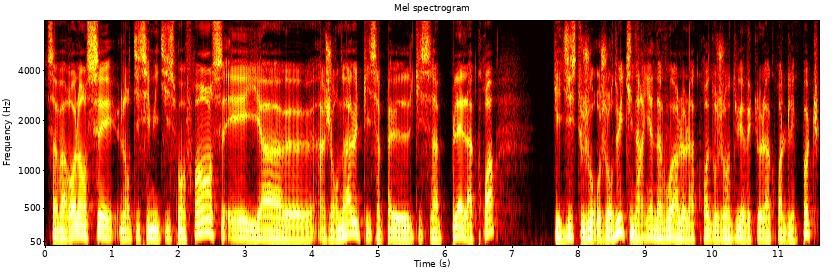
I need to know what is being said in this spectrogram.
Ça va relancer l'antisémitisme en France et il y a euh, un journal qui s'appelle qui s'appelait La Croix, qui existe toujours aujourd'hui, qui n'a rien à voir le La Croix d'aujourd'hui avec le La Croix de l'époque,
